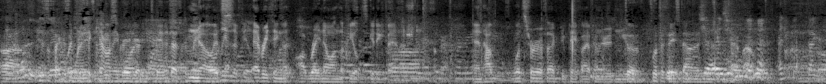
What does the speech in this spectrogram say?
uh, his effect is when it's county graveyard gets managed. That's the main No, it's field. everything uh, right now on the field is getting banished. And how? What's her effect? You pay five hundred and to you. flip it face down and then you can tap out.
